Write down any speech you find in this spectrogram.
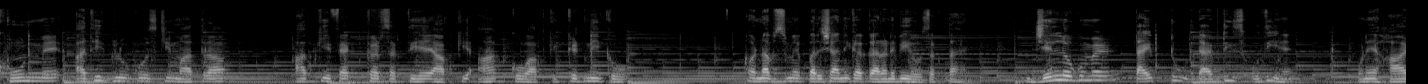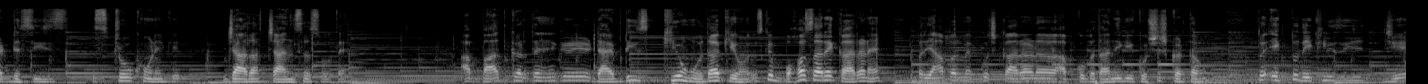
खून में अधिक ग्लूकोज की मात्रा आपकी इफ़ेक्ट कर सकती है, आपकी आँख को, आपकी किडनी को। और नब्ज में परेशानी का कारण भी हो सकता है। जिन लोगों में टाइप टू डायबिटीज़ होती हैं, उन्हें हार्ट डिसीज़ स्ट्रोक होने के ज़्यादा चांसेस होते हैं। अब बात करते हैं कि डायबिटीज़ क्यों होता क्यों है? उसके बहुत सारे कारण हैं, पर यहाँ पर मैं कुछ कारण आपको बताने की कोशिश करता हूँ। तो एक तो देख लीजिए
